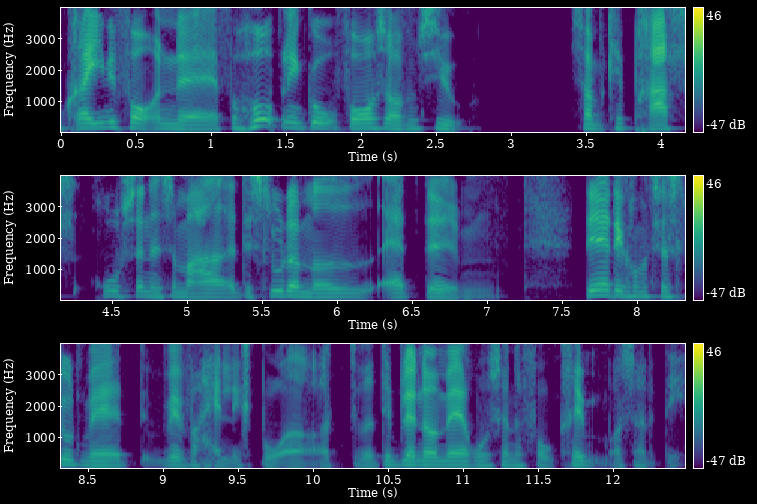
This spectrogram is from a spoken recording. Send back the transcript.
Ukraine får en øh, forhåbentlig en god forårsoffensiv, som kan presse russerne så meget, at det slutter med, at øh, det her det kommer til at slutte med ved forhandlingsbordet, og du ved, det bliver noget med, at russerne får Krim, og så er det det.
